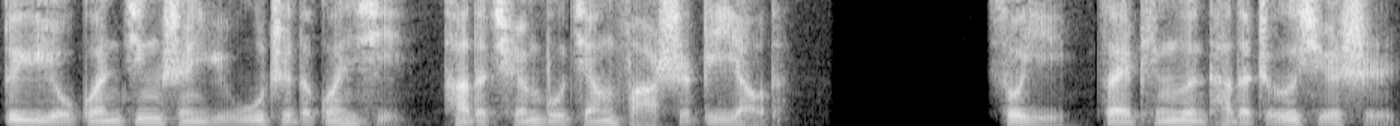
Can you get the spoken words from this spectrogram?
对于有关精神与物质的关系，他的全部讲法是必要的。所以在评论他的哲学时，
